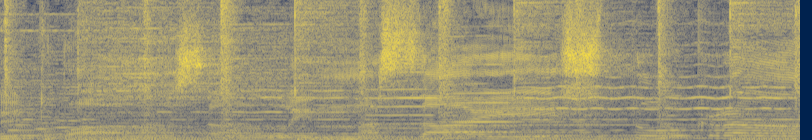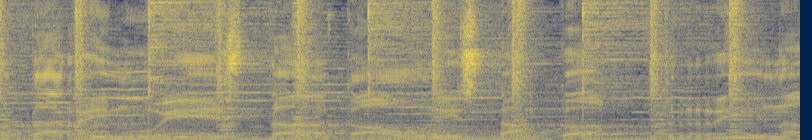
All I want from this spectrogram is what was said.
Nyt Vaasan linnassa istuu kraatari muistaa kaunista Katriina.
